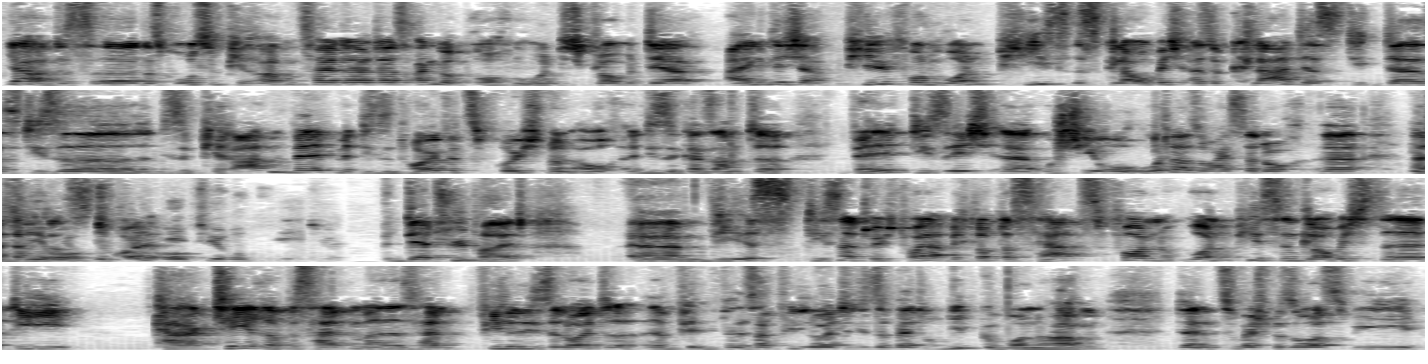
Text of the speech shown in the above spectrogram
Ja, das, äh, das große Piratenzeitalter ist angebrochen und ich glaube, der eigentliche Appeal von One Piece ist, glaube ich, also klar, dass, die, dass diese, diese Piratenwelt mit diesen Teufelsfrüchten und auch äh, diese gesamte Welt, die sich äh, Oshiro Oda, so heißt er doch, äh, dachte, das ist toll. Ichiro. Der Typ halt. Ähm, die, ist, die ist natürlich toll, aber ich glaube, das Herz von One Piece sind, glaube ich, äh, die Charaktere, weshalb man, weshalb viele diese Leute, äh, weshalb viele Leute diese Welt auch lieb gewonnen haben. Denn zum Beispiel sowas wie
